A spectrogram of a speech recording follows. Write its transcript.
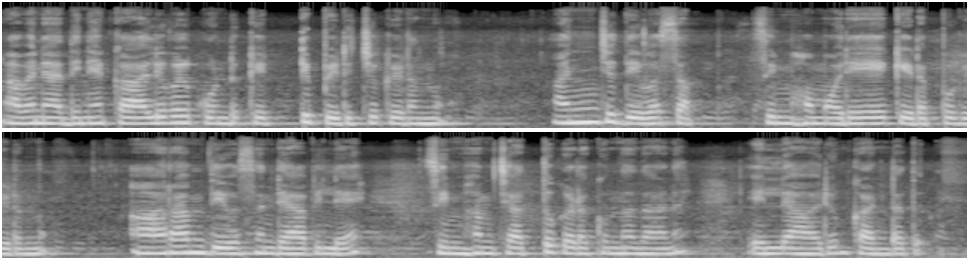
അവൻ അതിനെ കാലുകൾ കൊണ്ട് കെട്ടിപ്പിടിച്ചു കിടന്നു. അഞ്ച് ദിവസം സിംഹം ഒരേ കിടപ്പ് കിടന്നു. ആറാം ദിവസം രാവിലെ സിംഹം ചത്തുകിടക്കുന്നതാണ് എല്ലാവരും കണ്ടത്.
